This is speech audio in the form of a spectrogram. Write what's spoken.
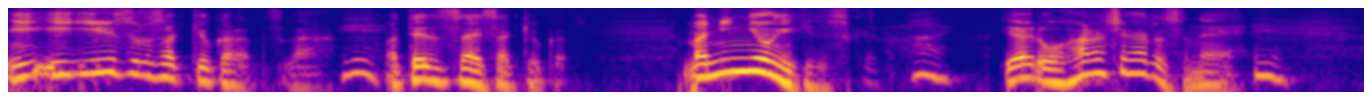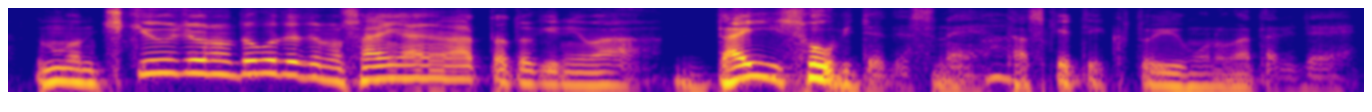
イイギリスの作曲家なんですが、ええ。まあ、天才作曲家。まあ人形劇ですけど。はい。いわゆるお話がですねええ。もう地球上のどこででも災害があった時には大装備でですね助けていくという物語で。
